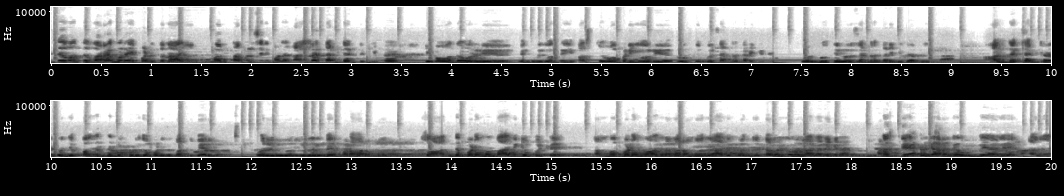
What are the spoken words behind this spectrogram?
இதை வந்து வரமுறைப்படுத்தினா இன்னும் தமிழ் சினிமால நல்ல கண்டென்ட் இப்போ இப்போ வந்து ஒரு எங்களுக்கு வந்து ஃபர்ஸ்ட் ஓப்பனிங் ஒரு நூத்தி ஐம்பது சென்டர் கிடைக்குது. ஒரு நூத்தி எழுபது சென்டர் கிடைக்குது அப்படின்னா அந்த சென்டர் கொஞ்சம் பகிர்ந்து இப்போ கொடுக்கப்படுது பத்து பேர் ஒரு ஒரு இருபது பேர் படம் வரும்போது. ஸோ அந்த படமும் பாதிக்கப்பட்டு நம்ம படமும் அதுல வரும்போது அது கொஞ்சம் தவிர்க்கணும்னு நான் நினைக்கிறேன். ஆனா தேட்டருக்காரங்க உண்மையாலே நல்ல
